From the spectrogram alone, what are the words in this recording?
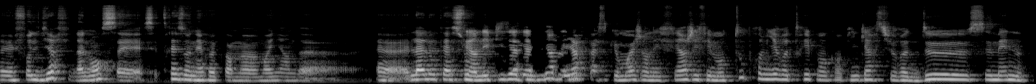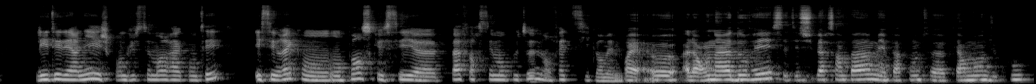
Il faut le dire, finalement, c'est très onéreux comme moyen de euh, l'allocation. C'est un épisode à venir d'ailleurs parce que moi j'en ai fait un. J'ai fait mon tout premier road trip en camping-car sur deux semaines l'été dernier et je compte justement le raconter. Et c'est vrai qu'on pense que c'est euh, pas forcément coûteux, mais en fait si quand même. Ouais. Euh, alors on a adoré, c'était super sympa, mais par contre clairement du coup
